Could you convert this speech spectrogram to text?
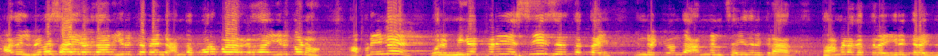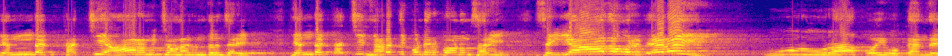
அதில் விவசாயிகள் தான் இருக்க வேண்டும் அந்த பொறுப்பாளர்கள் தான் இருக்கணும் அப்படின்னு ஒரு மிகப்பெரிய சீர்திருத்தத்தை இன்றைக்கு வந்து அண்ணன் செய்திருக்கிறார். தமிழகத்தில் இருக்கிற எந்த கட்சி ஆரம்பிச்சவன இருந்தாலும் சரி எந்த கட்சி நடத்தி கொண்டிருப்பவனும் சரி செய்யாத ஒரு வேலை ஊர் ஊரா போய் உட்கார்ந்து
